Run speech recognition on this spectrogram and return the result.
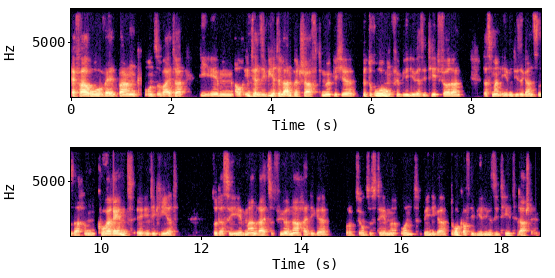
FAO, Weltbank und so weiter, die eben auch intensivierte Landwirtschaft, mögliche Bedrohungen für Biodiversität fördern, dass man eben diese ganzen Sachen kohärent äh, integriert, sodass sie eben Anreize für nachhaltige Produktionssysteme und weniger Druck auf die Biodiversität darstellen.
